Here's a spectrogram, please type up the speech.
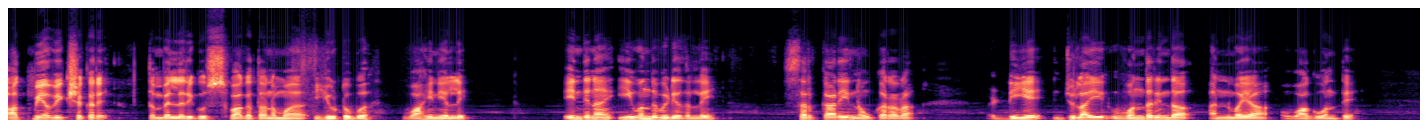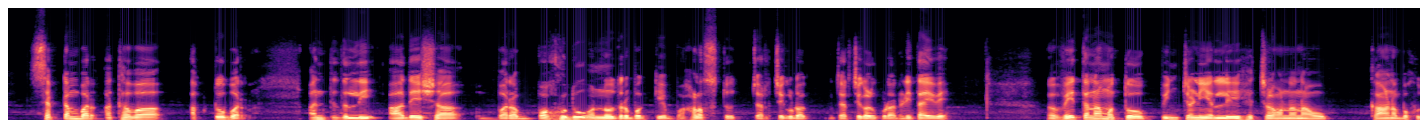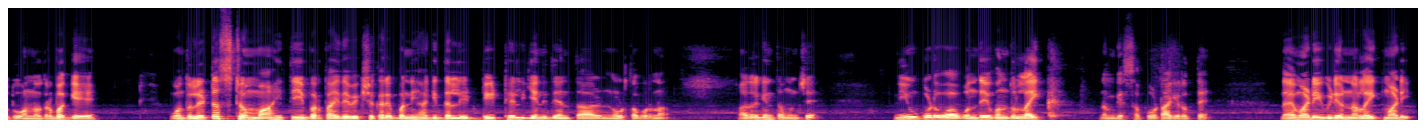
ಆತ್ಮೀಯ ವೀಕ್ಷಕರೇ, ತಮ್ಮೆಲ್ಲರಿಗೂ ಸ್ವಾಗತ ನಮ್ಮ ಯೂಟ್ಯೂಬ್ ವಾಹಿನಿಯಲ್ಲಿ. ಇಂದಿನ ಈ ಒಂದು ವಿಡಿಯೋದಲ್ಲಿ ಸರ್ಕಾರಿ ನೌಕರರ ಡಿ ಎ ಜುಲೈ ಒಂದರಿಂದ ಅನ್ವಯವಾಗುವಂತೆ ಸೆಪ್ಟೆಂಬರ್ ಅಥವಾ ಅಕ್ಟೋಬರ್ ಅಂತ್ಯದಲ್ಲಿ ಆದೇಶ ಬರಬಹುದು ಅನ್ನೋದರ ಬಗ್ಗೆ ಬಹಳಷ್ಟು ಚರ್ಚೆಗಳು ಚರ್ಚೆಗಳು ಕೂಡ ನಡೀತಾ ಇವೆ. ವೇತನ ಮತ್ತು ಪಿಂಚಣಿಯಲ್ಲಿ ಹೆಚ್ಚಳವನ್ನು ನಾವು ಕಾಣಬಹುದು ಅನ್ನೋದ್ರ ಬಗ್ಗೆ ಒಂದು ಲೇಟೆಸ್ಟ್ ಮಾಹಿತಿ ಬರ್ತಾ ಇದೆ ವೀಕ್ಷಕರೇ. ಬನ್ನಿ, ಹಾಗಿದ್ದಲ್ಲಿ ಡೀಟೇಲ್ ಏನಿದೆ ಅಂತ ನೋಡ್ತಾ ಬರೋಣ. ಅದರಿಗಿಂತ ಮುಂಚೆ, ನೀವು ಕೊಡುವ ಒಂದೇ ಒಂದು ಲೈಕ್ ನಮಗೆ ಸಪೋರ್ಟ್ ಆಗಿರುತ್ತೆ. ದಯಮಾಡಿ ವಿಡಿಯೋನ ಲೈಕ್ ಮಾಡಿ,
